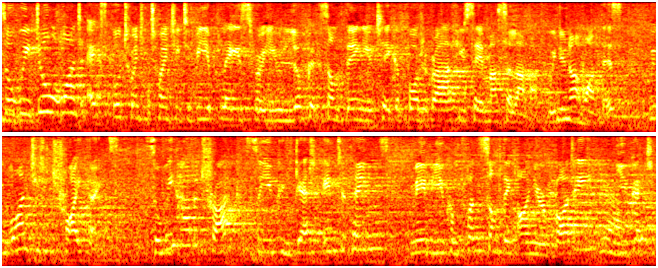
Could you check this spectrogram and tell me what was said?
So we don't want Expo 2020 to be a place where you look at something, you take a photograph, you say masalama. We do not want this. We want you to try things. So we have a track so you can get into things. Maybe you can put something on your body. Yeah. You get to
